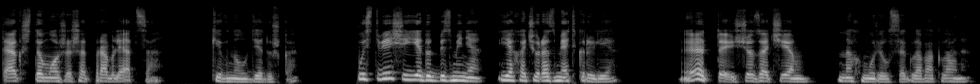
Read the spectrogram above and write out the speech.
так что можешь отправляться», — кивнул дедушка. «Пусть вещи едут без меня, я хочу размять крылья». «Это еще зачем?» — нахмурился глава клана.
